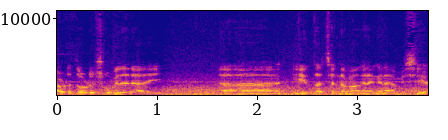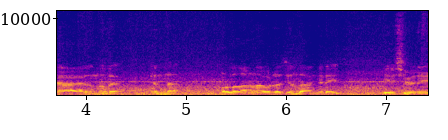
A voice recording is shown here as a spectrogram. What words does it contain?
അവിടുത്തോട് ക്ഷുഭിതരായി ഈ തച്ചന്റെ മകൻ എങ്ങനെ മിഷിഹാകുന്നത് എന്ന് ഉള്ളതാണ് അവരുടെ ചിന്ത. അങ്ങനെ യേശുവിനെ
